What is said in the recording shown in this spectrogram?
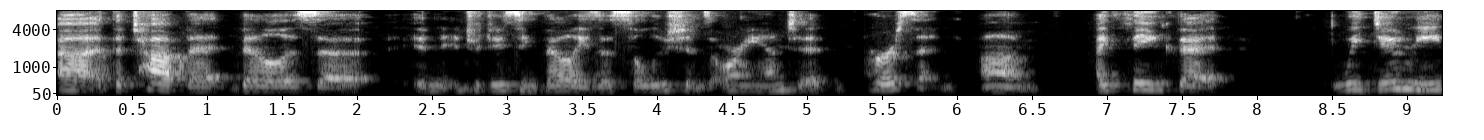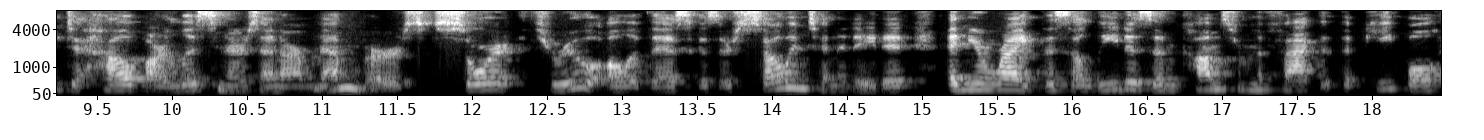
uh, at the top that Bill is a, in introducing Bill, he's a solutions oriented person. Um, I think that we do need to help our listeners and our members sort through all of this because they're so intimidated. And you're right, this elitism comes from the fact that the people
